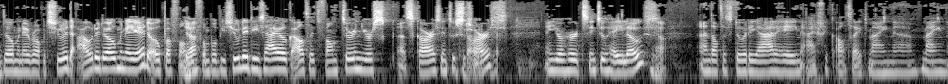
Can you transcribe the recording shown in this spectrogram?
dominee Robert Schuller, de oude dominee, hè, de opa van, ja. van Bobby Schuller, die zei ook altijd van, turn your scars into stars en your hurts into halos. Ja. En dat is door de jaren heen eigenlijk altijd mijn, mijn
